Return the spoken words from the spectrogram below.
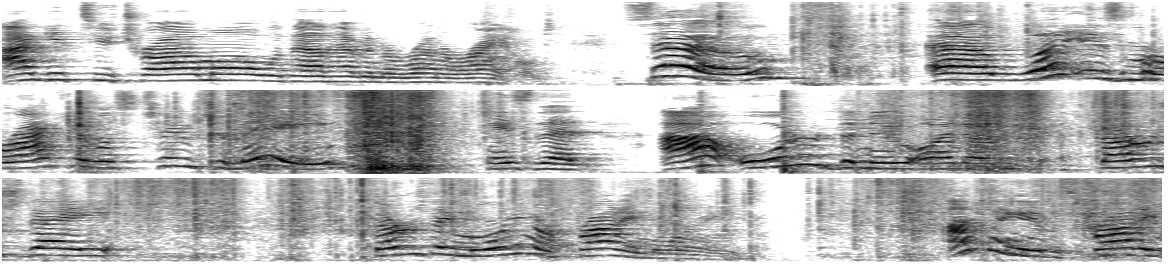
I get to try them all without having to run around. So uh, what is miraculous too to me is that I ordered the new items Thursday, Thursday morning or Friday morning. I'm thinking it was Friday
